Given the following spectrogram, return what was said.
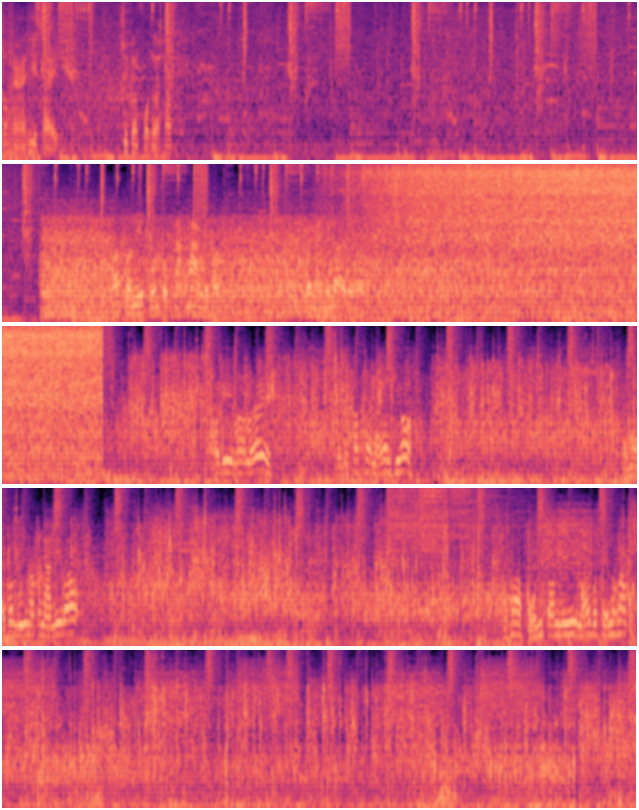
ต้องหาที่ใส่ ชุดกันฝนก่อนครับครับตอนนี้ฝนตกหนักมากเลยครับ ไปไหนไม่ได้เลยครับเอาดีมาเลยม่ได้ซักแค่ไหนกันเชียวไหนก็ลุยมาขนาดนี้แล้ว ภาพฝนตอนนี้ร้อยเปอร์เซ็นต์นะครับ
